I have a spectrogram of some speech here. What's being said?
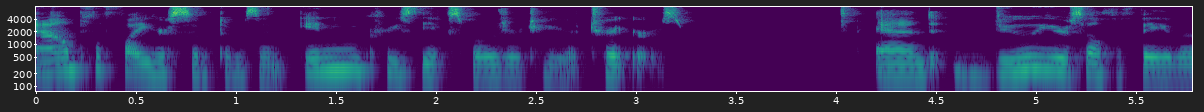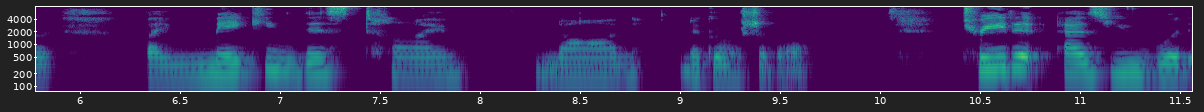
amplify your symptoms and increase the exposure to your triggers. And do yourself a favor by making this time non negotiable. Treat it as you would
